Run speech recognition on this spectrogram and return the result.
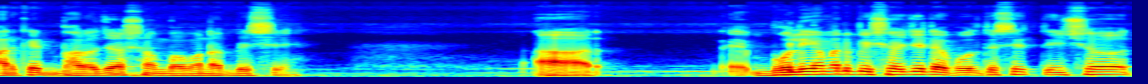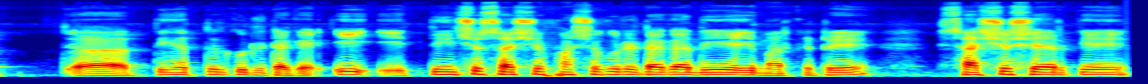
মার্কেট ভালো যাওয়ার সম্ভাবনা বেশি। আর ভলিউমের বিষয় যেটা বলতেছি, তিনশো তিয়াত্তর কোটি টাকা। এই তিনশো, চারশো, পাঁচশো কোটি টাকা দিয়ে এই মার্কেটে সাতশো শেয়ারকে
